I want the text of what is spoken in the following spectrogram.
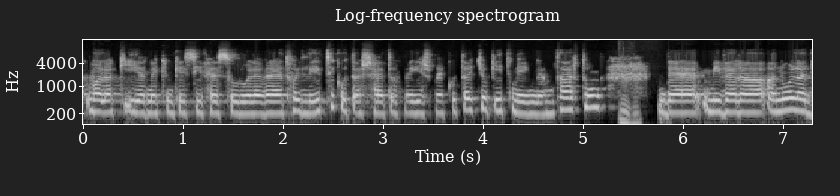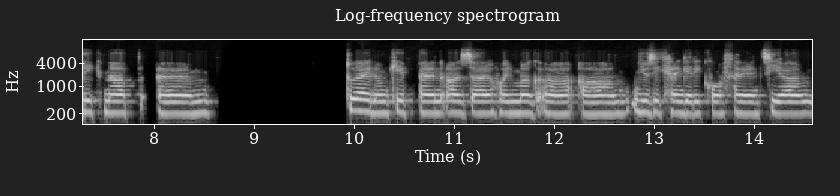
valaki ír nekünk egy szívhez szóló levelet, hogy létszik, utassátok meg, és megkutatjuk. Itt még nem tartunk, uh-huh. de mivel a, a nulladik nap um, tulajdonképpen azzal, hogy maga a, a Music Hungary konferencia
